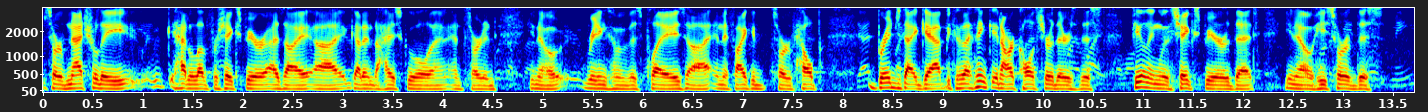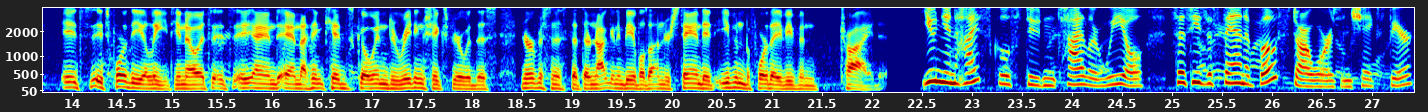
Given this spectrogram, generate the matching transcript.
sort of naturally had a love for Shakespeare as I uh, got into high school and, and, started, you know, reading some of his plays. Uh, and if I could sort of help bridge that gap, because I think in our culture there's this feeling with Shakespeare that, you know, he's sort of this it's it's for the elite, you know. It's it's and and I think kids go into reading Shakespeare with this nervousness that they're not going to be able to understand it even before they've even tried. Union High School student Tyler Wheel says he's a fan of both Star Wars and Shakespeare,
